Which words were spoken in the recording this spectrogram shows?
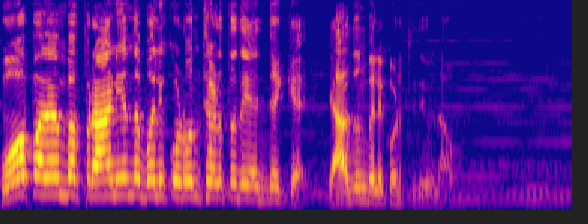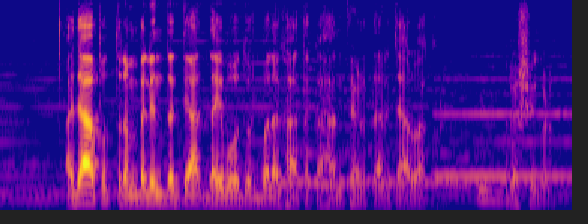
ಕೋಪವೆಂಬ ಪ್ರಾಣಿಯನ್ನು ಬಲಿ ಕೊಡು ಅಂತ ಹೇಳ್ತದೆ ಯಜ್ಞಕ್ಕೆ. ಯಾವುದನ್ನು ಬಲಿ ಕೊಡ್ತಿದ್ದೀವಿ ನಾವು? ಅಜಾಪುತ್ರಂ ಬಲಿನ್ ದದ್ಯಾ ದೈವೋ ದುರ್ಬಲ ಘಾತಕ ಅಂತ ಹೇಳ್ತಾರೆ ಚಾರ್ವಾಕರು ಋಷಿಗಳು.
